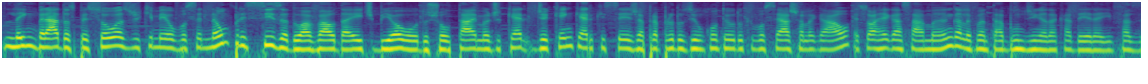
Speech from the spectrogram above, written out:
lembrado as pessoas de que, meu, você não precisa do aval da HBO ou do Showtime ou de, quer, de quem quer que seja para produzir um conteúdo que você acha legal. É só arregaçar a manga, levantar a bundinha da cadeira e fazer.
